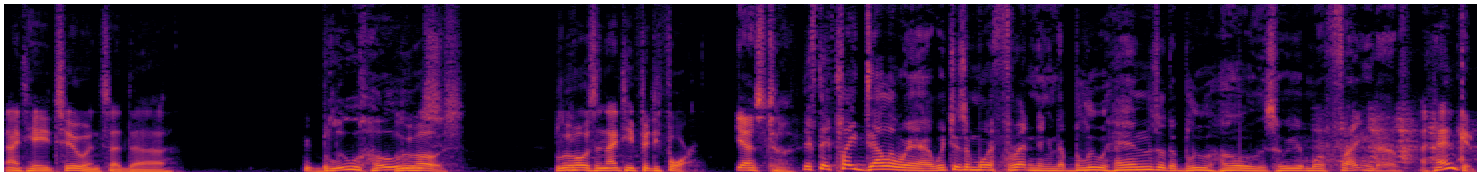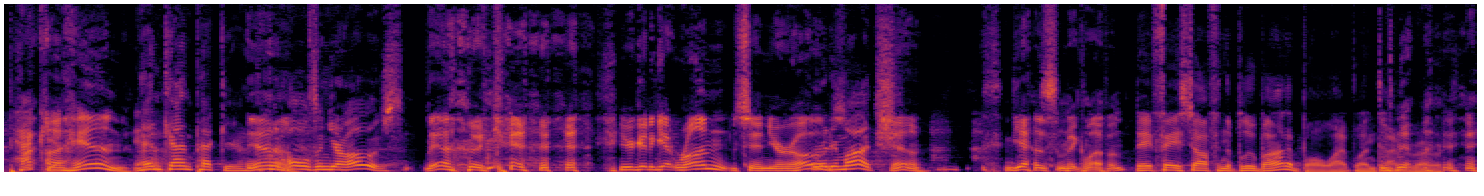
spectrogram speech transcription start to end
1982 and said, uh, Blue Hose? Blue Hose. Blue Hose in 1954. Yes, Todd. If they play Delaware, which is a more threatening, the blue hens or the blue hose? Who are you more frightened of? A hen could peck you. A hen. Hen can peck you. Yeah. Put holes in your hose. Yeah, you're going to get runs in your hose. Pretty much. Yeah. Yes, McLovin. They faced off in the Blue Bonnet Bowl at one time. Remember?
